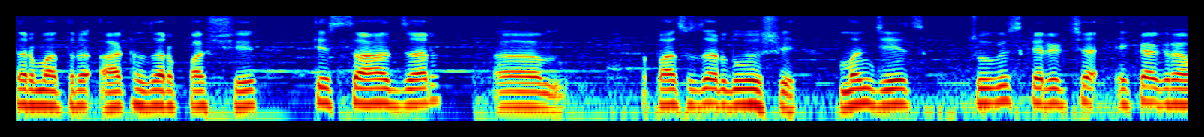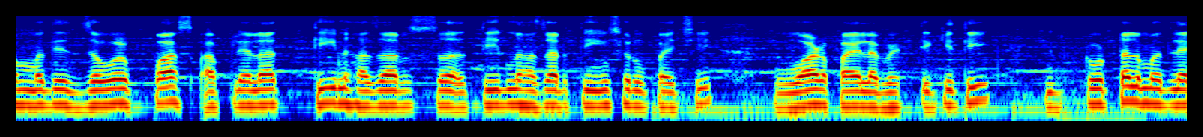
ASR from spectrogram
तर मात्र आठ हजार पाचशे ते सहा हजार पाच हजार दोनशे म्हणजेच चोवीस कॅरेटच्या एका ग्राममध्ये जवळपास आपल्याला तीन हजार स तीन हजार तीनशे रुपयाची वाढ पाहायला भेटते. किती? टोटलमधल्या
